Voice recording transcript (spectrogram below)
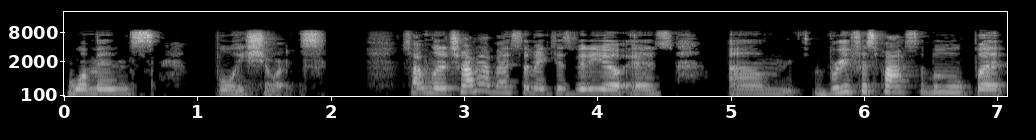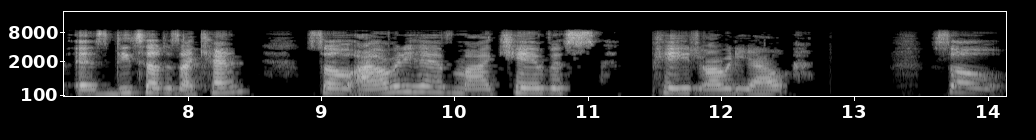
women's boy shorts. So I'm going to try my best to make this video as um, brief as possible, but as detailed as I can. So I already have my Canva's page already out. So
